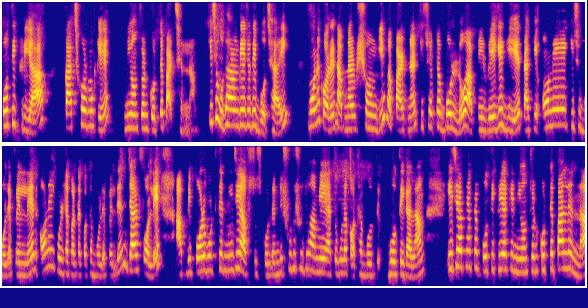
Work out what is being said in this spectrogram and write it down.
প্রতিক্রিয়া, কাজকর্মকে নিয়ন্ত্রণ করতে পারছেন না। কিছু উদাহরণ দিয়ে যদি বোঝাই মনে করেন আপনার সঙ্গী বা পার্টনার কিছু একটা বলল, আপনি রেগে গিয়ে তাকে অনেক কিছু বলে ফেললেন, অনেক উল্টাপাল্টা কথা বলে ফেললেন, যার ফলে আপনি পরবর্তীতে নিজে আফসোস করলেন যে শুধু শুধু আমি এতগুলা কথা বলতে বলতে গেলাম। এই যে আপনি আপনার প্রতিক্রিয়াকে নিয়ন্ত্রণ করতে পারলেন না,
